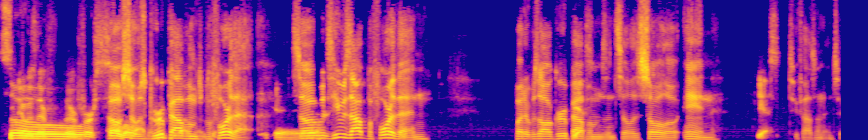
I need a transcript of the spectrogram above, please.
So it was their, their first solo. Oh, so it was album group albums before that. yeah, So it was he was out before then, but it was all group Yes. albums until his solo in Yes. 2002.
